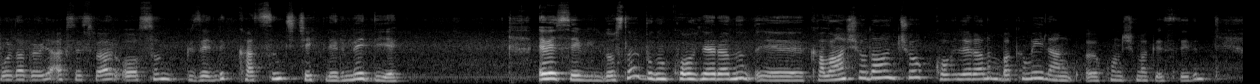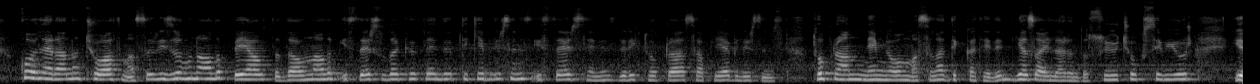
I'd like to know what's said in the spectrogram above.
Burada böyle aksesuar olsun, güzellik katsın çiçeklerime diye. Evet sevgili dostlar bugün kohleranın e, kalanşodan çok kohleranın bakımıyla e, konuşmak istedim. Kohleranın çoğaltması, rizomunu alıp veyahut da dalını alıp ister suda köklendirip dikebilirsiniz, isterseniz direkt toprağa saplayabilirsiniz. Toprağın nemli olmasına dikkat edin. Yaz aylarında suyu çok seviyor, e,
